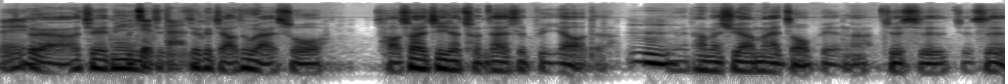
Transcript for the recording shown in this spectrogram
对，对啊，而且你这个角度来说，草率机的存在是必要的，嗯，因为他们需要卖周边啊，就是就是，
